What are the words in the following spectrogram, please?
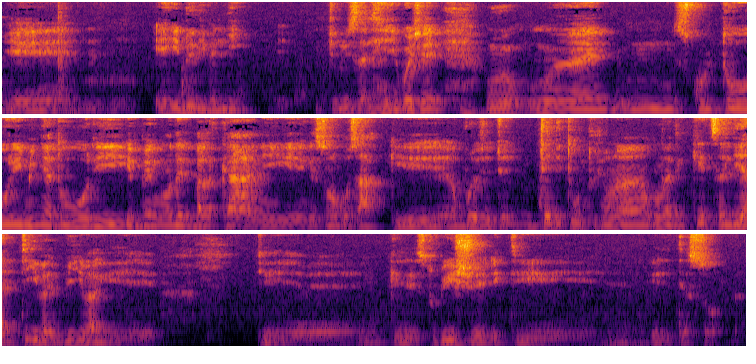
e, e lui vive lì cioè lui sta lì poi c'è un- un, eh, un- scultori, miniatori che vengono dai Balcani che sono cosacchi oppure c'è, c'è- c'è di tutto c'è una, una ricchezza lì attiva e viva che che, eh, che stupisce e ti, che ti assorbe.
